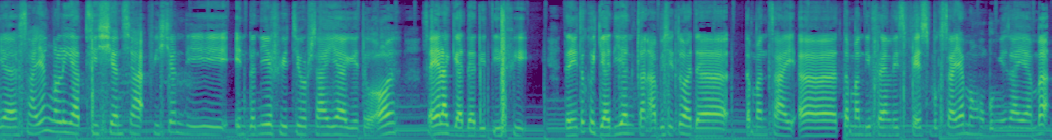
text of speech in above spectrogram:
Ya saya ngelihat vision vision di in the near future saya gitu. Oh saya lagi ada di TV dan itu kejadian kan abis itu ada teman saya uh, teman di friendlist Facebook saya menghubungi saya mbak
